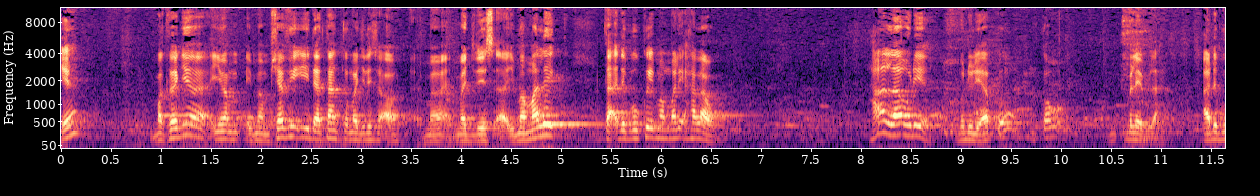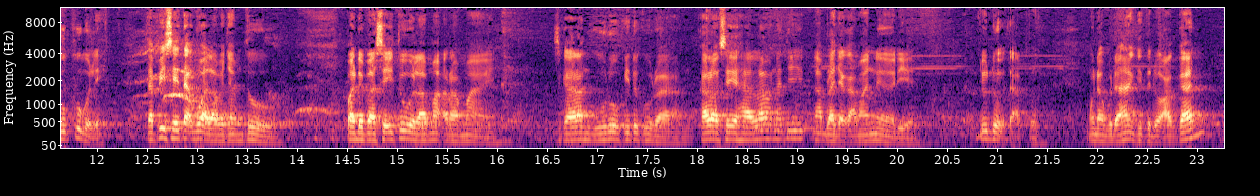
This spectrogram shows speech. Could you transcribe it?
Ya? Makanya Imam, Imam Syafi'i datang ke majlis majlis uh, Imam Malik. Tak ada buku Imam Malik halau. Halau dia. Peduli apa? Kau boleh belah. Ada buku boleh. Tapi saya tak buatlah macam tu. Pada masa itu ulama ramai. Sekarang guru kita kurang. Kalau saya halau nanti nak belajar kat mana dia? Duduk tak apa. Mudah-mudahan kita doakan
